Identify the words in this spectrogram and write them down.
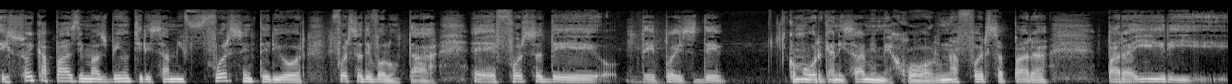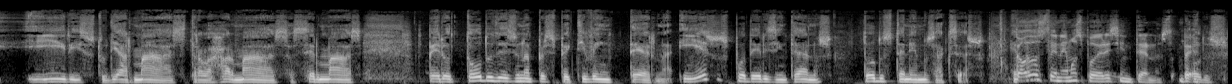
E sou capaz de mais bem utilizar minha força interior, força de vontade, eh, força de, de, pues, de como organizarme mejor, una fuerza para, para ir y, y ir y estudiar más, trabajar más, hacer más, pero todo desde una perspectiva interna. Y esos poderes internos todos tenemos acceso. Todos tenemos poderes internos. Todos.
